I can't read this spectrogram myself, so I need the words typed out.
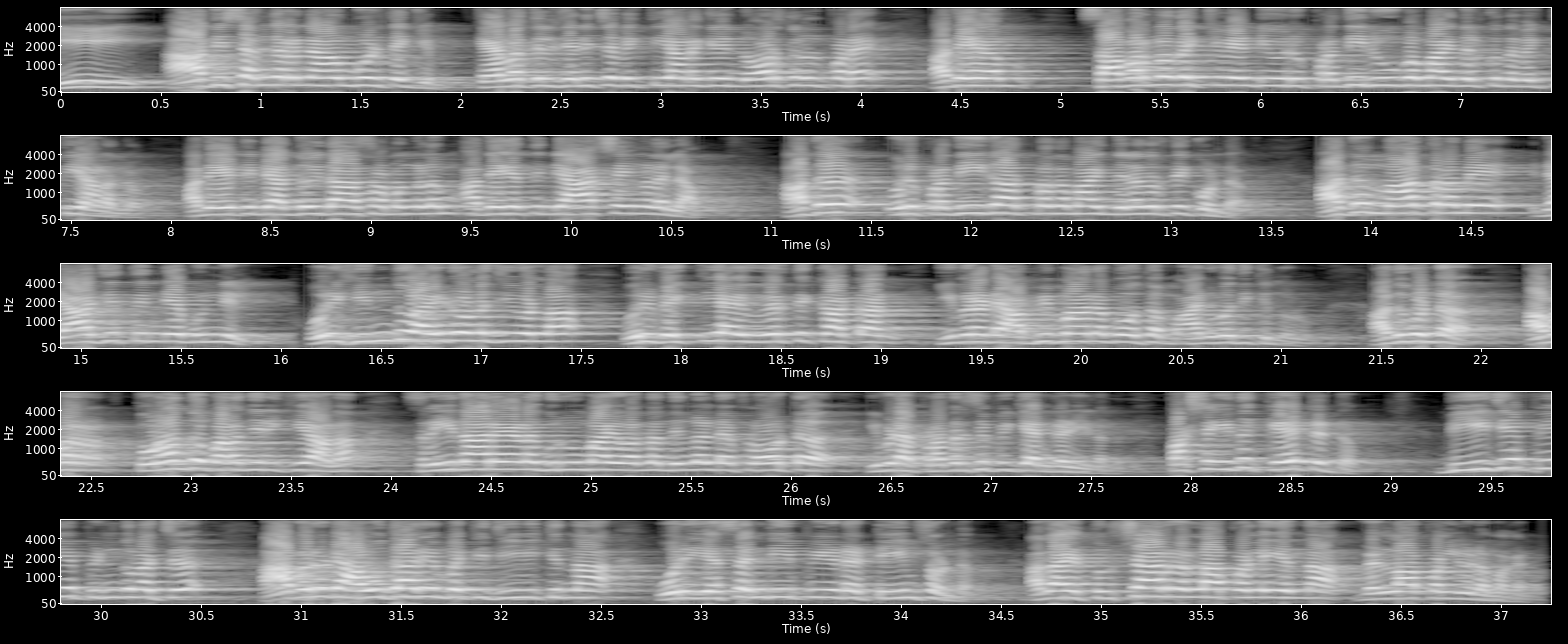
ഈ ആദിശങ്കരനാകുമ്പോഴത്തേക്കും കേരളത്തിൽ ജനിച്ച വ്യക്തിയാണെങ്കിൽ നോർത്തിൽ ഉൾപ്പെടെ അദ്ദേഹം സവർണതയ്ക്ക് വേണ്ടി ഒരു പ്രതിരൂപമായി നിൽക്കുന്ന വ്യക്തിയാണല്ലോ. അദ്ദേഹത്തിന്റെ അദ്വൈതാശ്രമങ്ങളും അദ്ദേഹത്തിന്റെ ആശയങ്ങളെല്ലാം അത് ഒരു പ്രതീകാത്മകമായി നിലനിർത്തിക്കൊണ്ട് അത് മാത്രമേ രാജ്യത്തിന്റെ മുന്നിൽ ഒരു ഹിന്ദു ഐഡിയോളജിയുള്ള ഒരു വ്യക്തിയായി ഉയർത്തിക്കാട്ടാൻ ഇവരുടെ അഭിമാനബോധം അനുവദിക്കുന്നുള്ളൂ. അതുകൊണ്ട് അവർ തുറന്നു പറഞ്ഞിരിക്കുകയാണ് ശ്രീനാരായണ ഗുരുവുമായി വന്ന നിങ്ങളുടെ ഫ്ലോട്ട് ഇവിടെ പ്രദർശിപ്പിക്കാൻ കഴിയുന്നത്. പക്ഷെ ഇത് കേട്ടിട്ടും ബി ജെ പിയെ പിന്തുണച്ച് അവരുടെ ഔദാര്യം പറ്റി ജീവിക്കുന്ന ഒരു എസ് എൻ ഡി പിയുടെ ടീംസ് ഉണ്ട്. അതായത് തുഷാർ വെള്ളാപ്പള്ളി എന്ന വെള്ളാപ്പള്ളിയുടെ മകൻ.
